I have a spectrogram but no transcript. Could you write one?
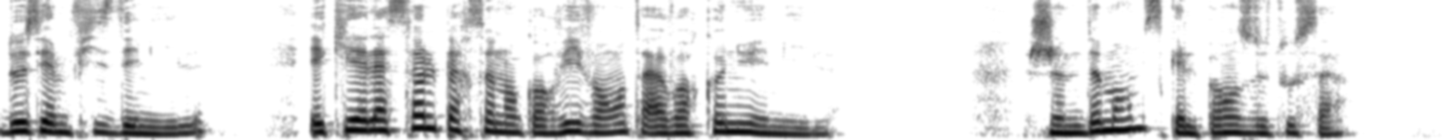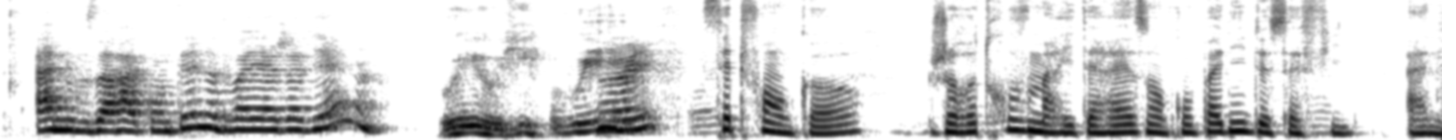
deuxième fils d'Émile, et qui est la seule personne encore vivante à avoir connu Émile. Je me demande ce qu'elle pense de tout ça. Anne vous a raconté notre voyage à Vienne? Oui, oui, oui, Cette fois encore, je retrouve Marie-Thérèse en compagnie de sa fille, Anne.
